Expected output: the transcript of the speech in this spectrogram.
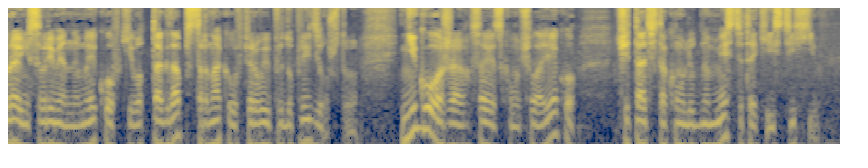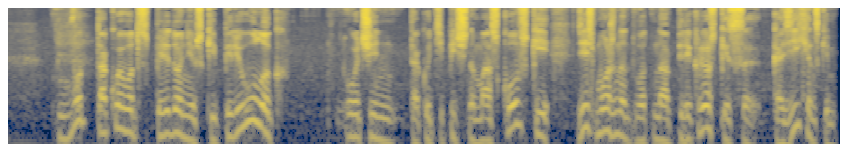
в районе современной Маяковки. И вот тогда Пастернак его впервые предупредил, что негоже советскому человеку читать в таком людном месте такие стихи. Вот такой вот Спиридоньевский переулок, очень такой типично московский. Здесь можно вот на перекрестке с Казихинским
